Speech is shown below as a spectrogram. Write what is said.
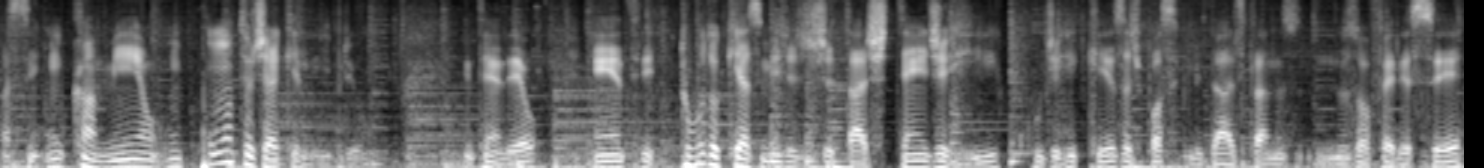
assim, um caminho, um ponto de equilíbrio, entendeu? Entre tudo que as mídias digitais têm de rico, de riqueza de possibilidades para nos, nos oferecer,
